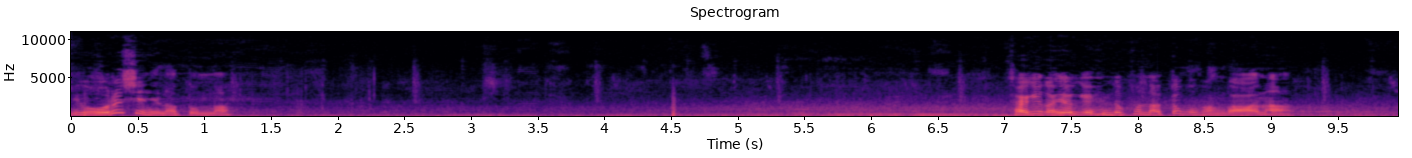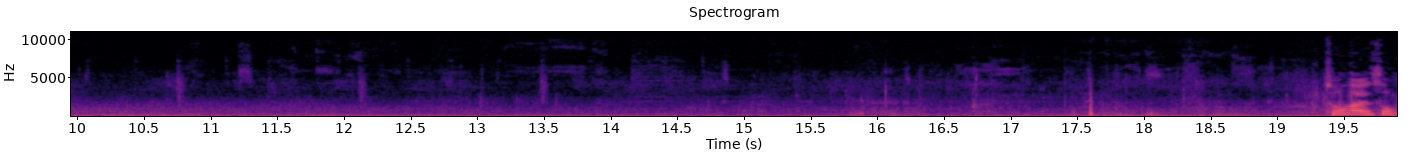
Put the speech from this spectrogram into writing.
이거 어르신이 놔뒀나? 자기가 여기 핸드폰 놔두고 간 거 아나? 전화해서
